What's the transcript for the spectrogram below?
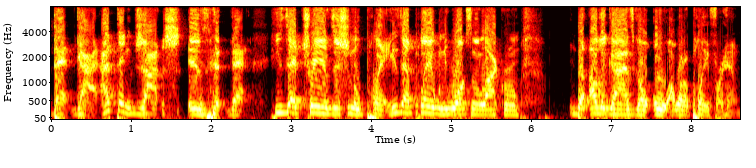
that guy. I think Josh is that. He's that transitional play. He's that player when he walks in the locker room. The other guys go, oh, I want to play for him.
